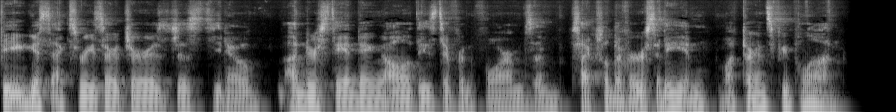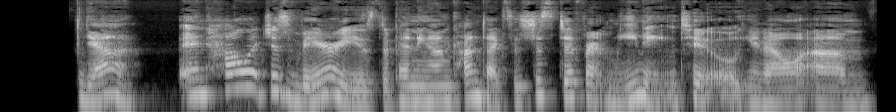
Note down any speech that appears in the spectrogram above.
being a sex researcher is just, you know, understanding all of these different forms of sexual diversity and what turns people on. Yeah. And how it just varies depending on context. It's just different meaning too, you know. Um,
